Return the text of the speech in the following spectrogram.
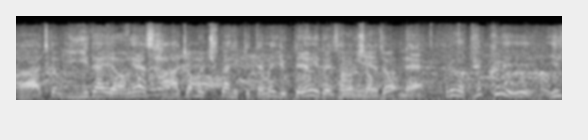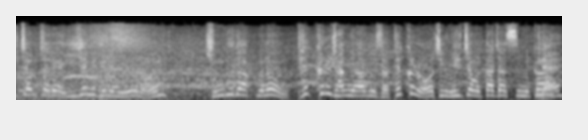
아, 지금 2대 0에 4점을 추가했기 때문에 6대 0이 된 상황이죠. 그렇죠. 네. 그래서 태클이 1점짜리가 2점이 되는 이유는 중고등학교는 태클을 장려하기 위해서 태클로 지금 1점을 따지 않습니까? 네.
